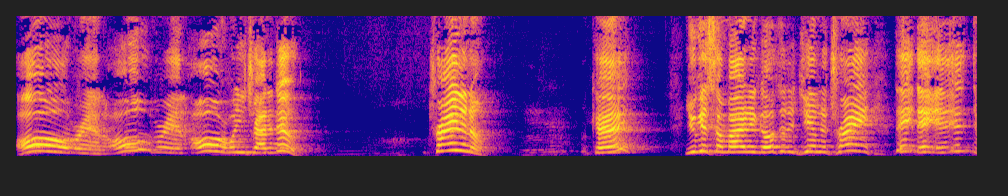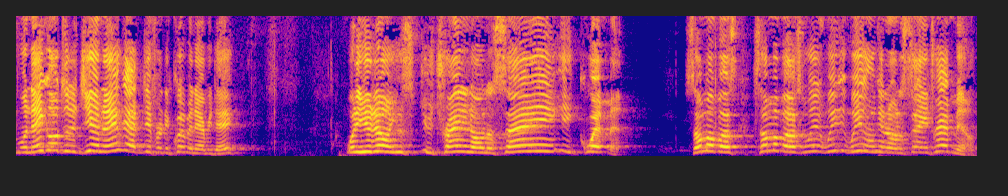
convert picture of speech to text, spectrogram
over and over and over. What are you trying to do? Training them. Okay? You get somebody to go to the gym to train. They, they, it, when they go to the gym, they ain't got different equipment every day. What are you doing? You, you're training on the same equipment. Some of us, some of us, we, we, we gonna get on the same treadmill.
